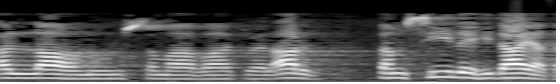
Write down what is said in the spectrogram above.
اللہ نور السماوات والارض، تمثیل ہدایت۔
